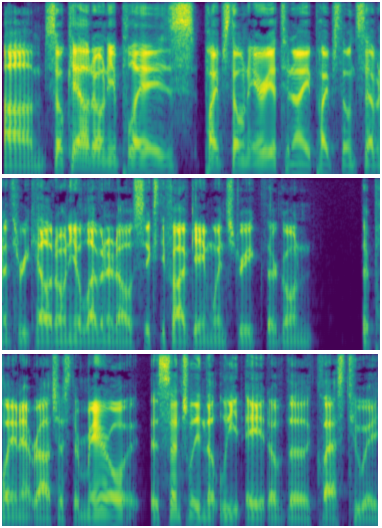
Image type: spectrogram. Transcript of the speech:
Um, so Caledonia plays Pipestone area tonight. Pipestone seven and three, Caledonia eleven and 0, 65 game win streak. They're going they're playing at Rochester Merrill, essentially in the elite eight of the Class Two A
